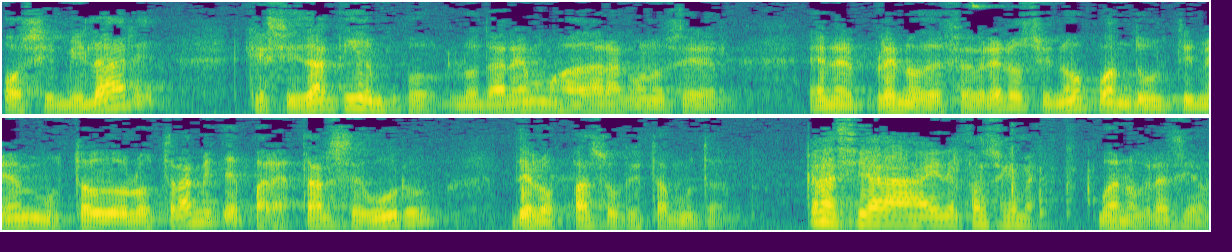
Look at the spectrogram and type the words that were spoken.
o similares que si da tiempo lo daremos a dar a conocer en el pleno de febrero, sino cuando ultimemos todos los trámites para estar seguros de los pasos que estamos dando. Gracias, Ildefonso Jiménez. Bueno, gracias.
